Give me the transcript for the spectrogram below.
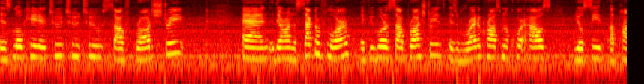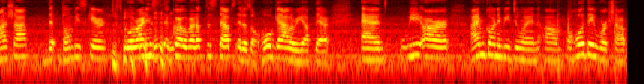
is located 222 South Broad Street. And they're on the second floor. If you go to South Broad Street, it's right across from the courthouse. You'll see a pawn shop. Don't be scared. Just go right in, go right up the steps. It is a whole gallery up there, and we are. I'm going to be doing um, a whole day workshop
